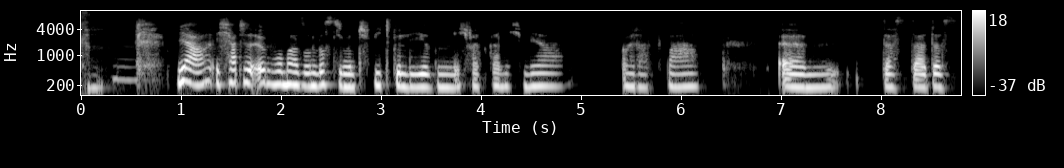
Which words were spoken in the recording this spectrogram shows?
kann ja, ich hatte irgendwo mal so einen lustigen Tweet gelesen, ich weiß gar nicht mehr, wer das war, ähm, dass da das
